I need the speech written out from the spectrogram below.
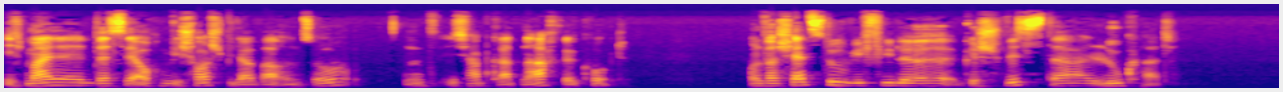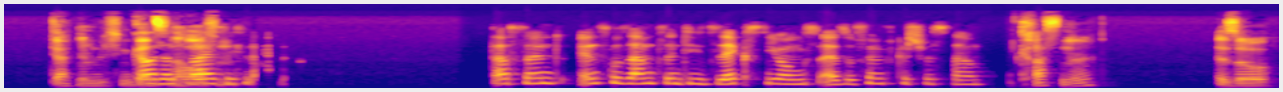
Ich meine, dass er auch irgendwie Schauspieler war und so. Und ich habe gerade nachgeguckt. Und was schätzt du, wie viele Geschwister Luke hat? Der hat nämlich einen oh, ganzen das weiß Haufen. ich leider. Das sind, insgesamt sind die sechs Jungs, also fünf Geschwister. Krass, ne? Also,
